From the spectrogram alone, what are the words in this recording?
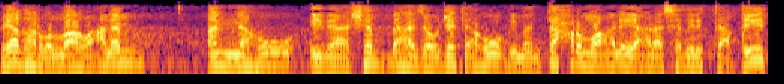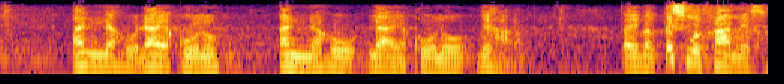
فيظهر والله أعلم أنه إذا شبه زوجته بمن تحرم عليه على سبيل التعقيد أنه لا يكون أنه لا يكون ظهارا. طيب القسم الخامس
